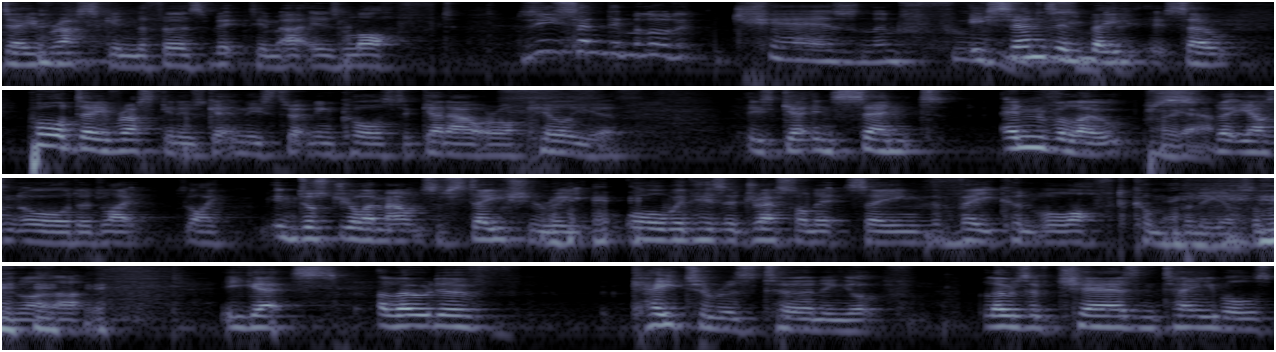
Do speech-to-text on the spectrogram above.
Dave Raskin, the first victim, at his loft. Does he send him a load of chairs and then food? He sends him ba- so poor Dave Raskin, who's getting these threatening calls to get out or I'll kill you, is getting sent envelopes Oh, yeah. that he hasn't ordered, like like industrial amounts of stationery, all with his address on it, saying the vacant loft company or something like that. He gets a load of caterers turning up. Loads of chairs and tables,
